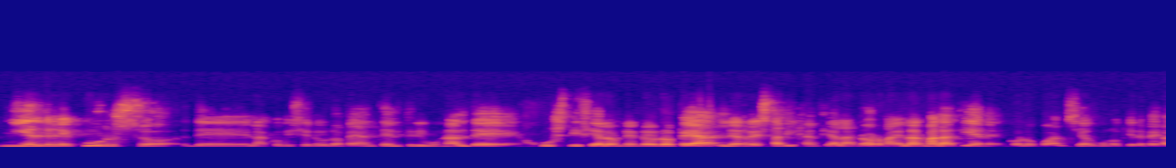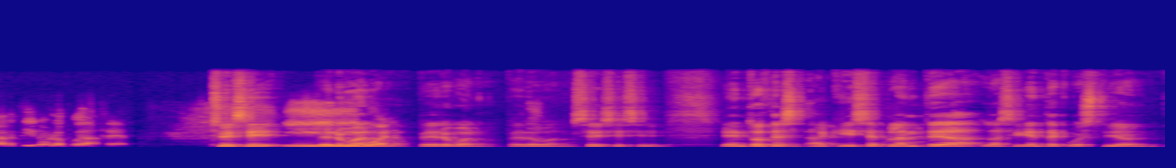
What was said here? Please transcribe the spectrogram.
ni el recurso de la Comisión Europea ante el Tribunal de Justicia de la Unión Europea le resta vigencia a la norma. El arma la tienen, con lo cual, si alguno quiere pegar tiro, lo puede hacer. Sí, sí, pero bueno, pero bueno, pero bueno, sí, sí, sí. Entonces aquí se plantea la siguiente cuestión,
